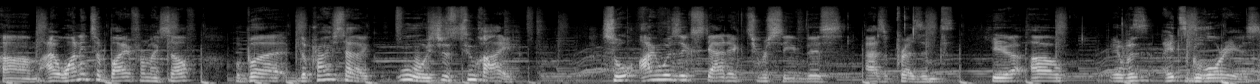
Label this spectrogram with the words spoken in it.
Um, I wanted to buy it for myself, but the price tag, ooh, it's just too high. So I was ecstatic to receive this as a present. Yeah, oh, it was, it's glorious.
